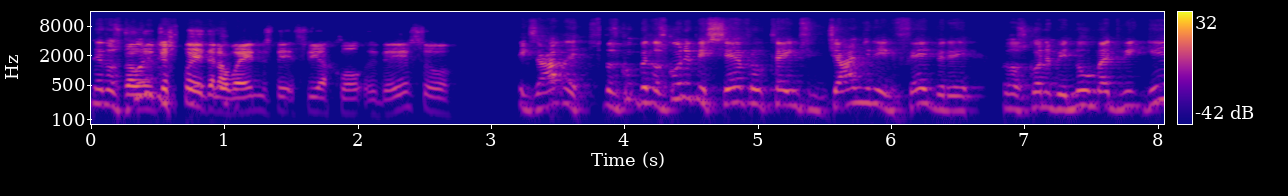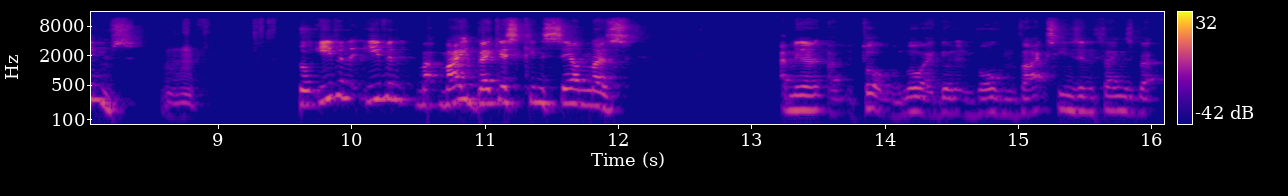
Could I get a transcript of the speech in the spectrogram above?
Now, well, they just played on a Wednesday at three o'clock today, so Exactly. So there's, but there's going to be several times in January and February where there's going to be no midweek games. Mm-hmm. So even even my, my, biggest concern is, I mean, I, I don't know I don't involve in vaccines and things, but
